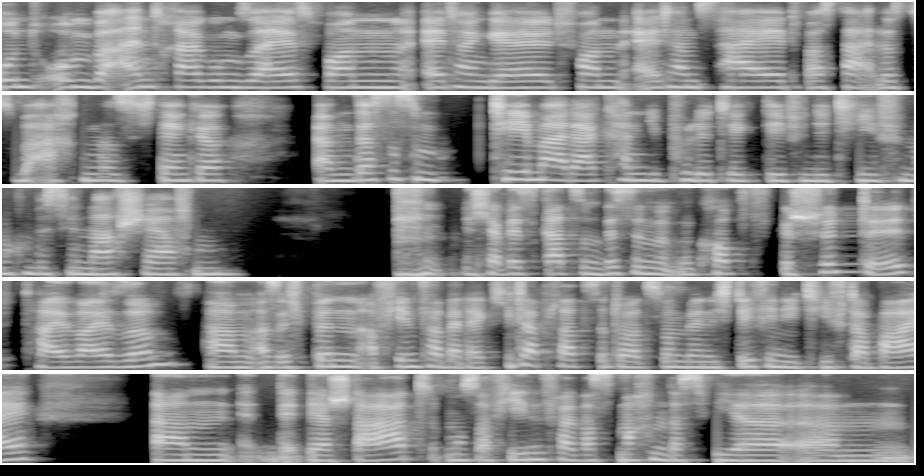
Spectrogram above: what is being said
rund um Beantragung, sei es von Elterngeld, von Elternzeit, was da alles zu beachten ist. Ich denke, ähm, das ist ein Thema, da kann die Politik definitiv noch ein bisschen nachschärfen. Ich habe jetzt gerade so ein bisschen mit dem Kopf geschüttelt, teilweise. Ähm, also ich bin auf jeden Fall bei der Kita-Platz-Situation bin ich definitiv dabei. Ähm, der Staat muss auf jeden Fall was machen, dass wir ähm,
